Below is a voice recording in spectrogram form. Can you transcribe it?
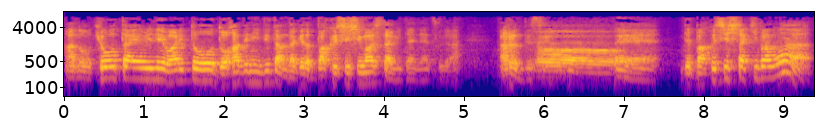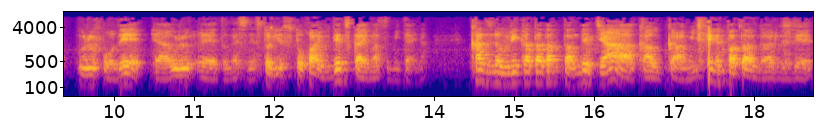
あの、筐体寄りで割とド派手に出たんだけど爆死しましたみたいなやつがあるんですよ。ええ。で、爆死した基板は、ウルフォーで、いや、ウル、えっ、とですね、ストリスト5で使えますみたいな感じの売り方だったんで、じゃあ買うか、みたいなパターンがあるんで、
